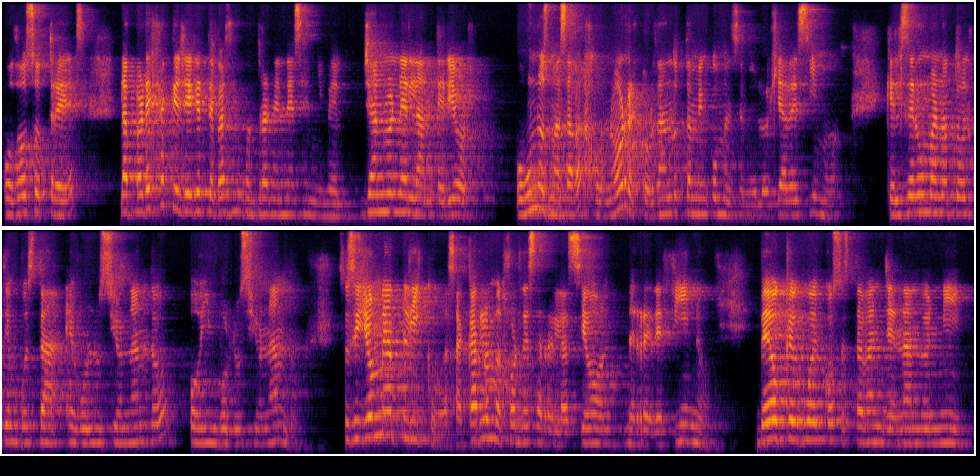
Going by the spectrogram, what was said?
o dos o tres, la pareja que llegue te vas a encontrar en ese nivel, ya no en el anterior o unos más abajo, ¿no? Recordando también como en semiología decimos que el ser humano todo el tiempo está evolucionando o involucionando. Entonces, si yo me aplico a sacar lo mejor de esa relación, me redefino, veo qué huecos estaban llenando en mí,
